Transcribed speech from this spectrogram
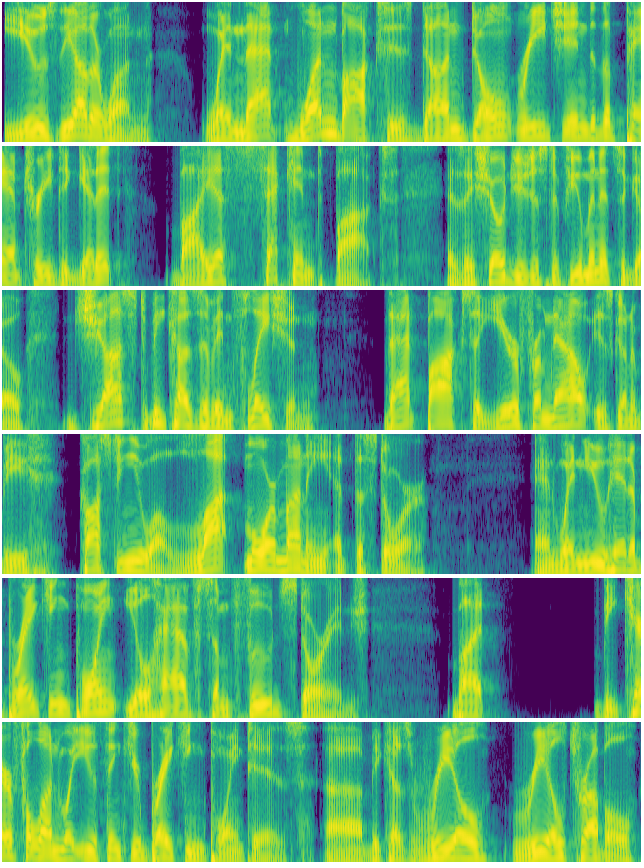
use the other one. When that one box is done, don't reach into the pantry to get it. Buy a second box. As I showed you just a few minutes ago, just because of inflation, that box a year from now is going to be costing you a lot more money at the store. And when you hit a breaking point, you'll have some food storage. But be careful on what you think your breaking point is uh, because real, real trouble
